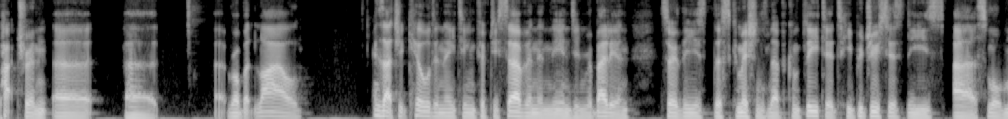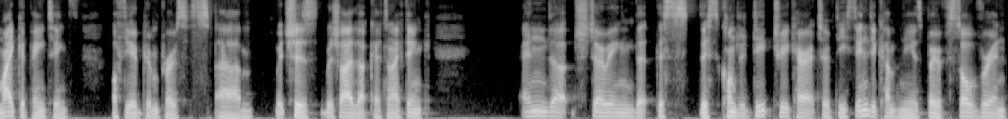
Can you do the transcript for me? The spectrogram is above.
patron, uh, uh, uh, Robert Lyell, is actually killed in 1857 in the Indian Rebellion, so these this commission's never completed. He produces these uh, small mica paintings of the opium process, um, which is which I look at, and I think end up showing that this this contradictory character of the East India Company as both sovereign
